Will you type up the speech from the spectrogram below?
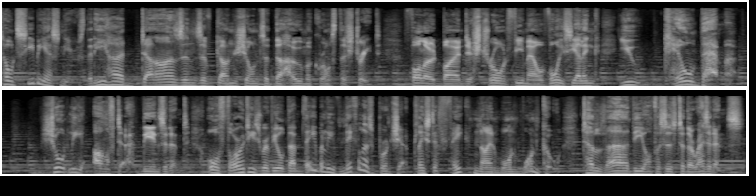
told CBS News that he heard dozens of gunshots at the home across the street, followed by a distraught female voice yelling, You killed them! Shortly after the incident, authorities revealed that they believe Nicholas Brutcher placed a fake 911 call to lure the officers to the residence.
